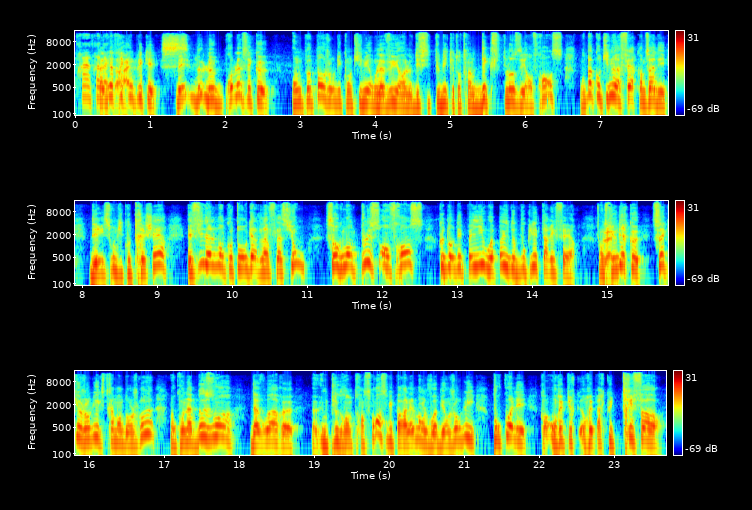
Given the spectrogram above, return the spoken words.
très, très ça devient d'accord. très compliqué. Mais le, le problème, c'est que on ne peut pas aujourd'hui continuer, on l'a vu, hein, le déficit public est en train d'exploser en France. On ne peut pas continuer à faire comme ça des, des qui coûtent très cher. Et finalement, quand on regarde l'inflation, ça augmente plus en France que dans des pays où il n'y a pas eu de bouclier tarifaire. Donc, ce qui veut dire que c'est ça qui est aujourd'hui extrêmement dangereux. Donc, on a besoin d'avoir euh, une plus grande transparence. Et puis, parallèlement, on le voit bien aujourd'hui. Pourquoi les, quand on, répercute, on répercute très fort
